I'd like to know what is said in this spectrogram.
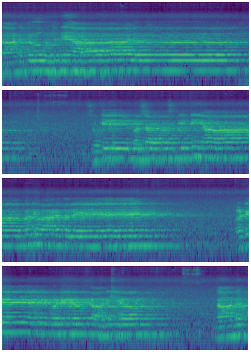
ਨਾਨਕ ਨਿਹਾਲ ਸੁਖੀ ਬਸਸ ਕੀਨੀਆ ਪਰਿਵਾਰ ਤਲੇ। ਬੜੇ ਨਾਨਕ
